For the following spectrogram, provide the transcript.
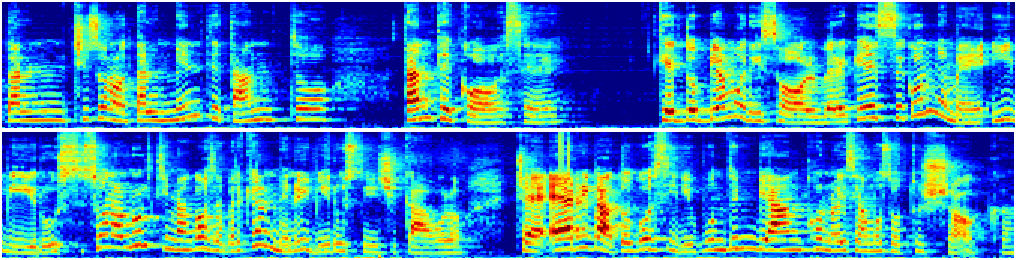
tal- ci sono talmente tanto, tante cose che dobbiamo risolvere, che secondo me i virus sono l'ultima cosa, perché almeno i virus dici cavolo, cioè è arrivato così di punto in bianco, noi siamo sotto shock.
